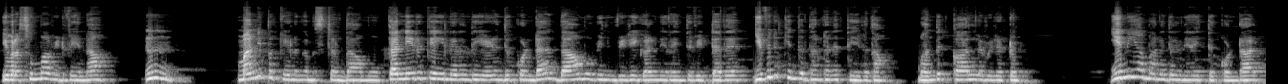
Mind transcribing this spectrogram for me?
இவரை சும்மா விடுவேனா? ம். மன்னிப்பு கேளுங்க மிஸ்டர் தாமு. தன் இருக்கையிலிருந்து எழுந்து கொண்ட தாமுவின் விழிகள் நிறைந்து விட்டது. இவனுக்கு இந்த தண்டனை தேவைதான். வந்து காலில் விழட்டும். இனியா மனதில் நினைத்துக் கொண்டாள்.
